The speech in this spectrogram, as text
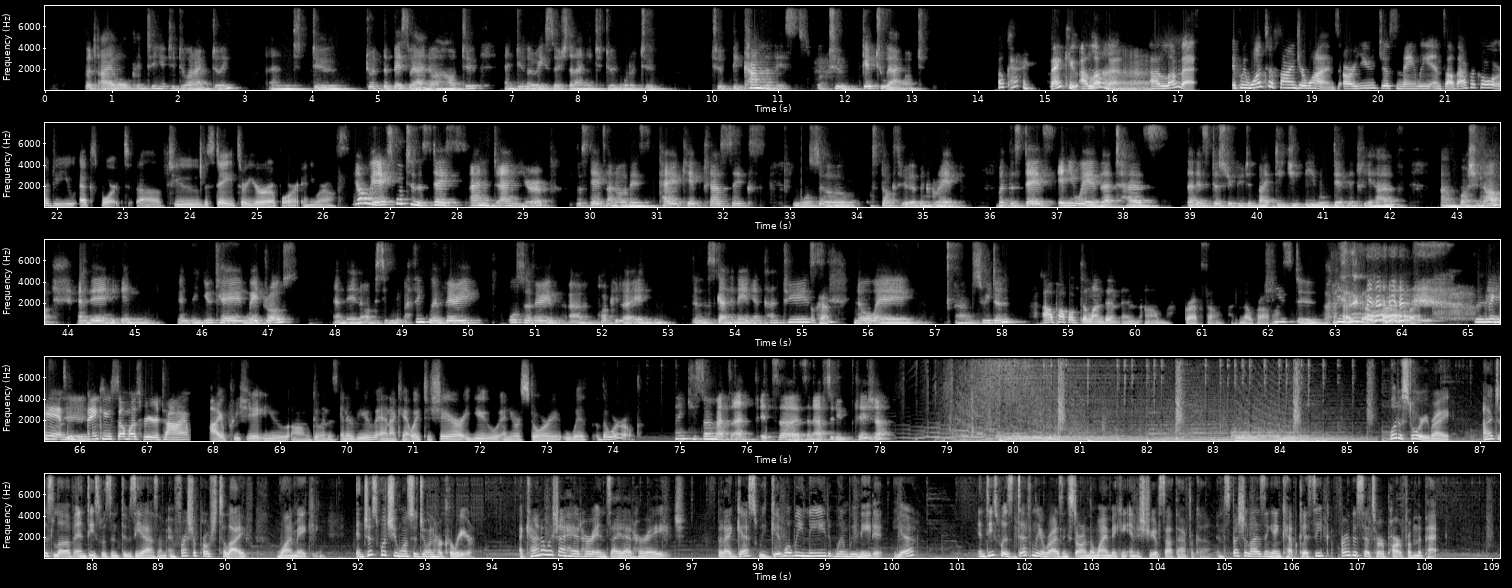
But I will continue to do what I'm doing and do do it the best way I know how to, and do the research that I need to do in order to to become the best, to get to where I want. Okay, thank you. I love that. I love that if we want to find your wines, are you just mainly in South Africa or do you export uh, to the States or Europe or anywhere else? No, we export to the States and, and Europe. The States, I know there's Cape Classics. We also stock through Urban Grape. But the States, anywhere that has that is distributed by DGB will definitely have um, Boschendal. And then in in the UK, Waitrose, and then obviously, we, I think we're very, also very um, popular in in the Scandinavian countries. Okay. Norway, um, Sweden. I'll pop up to London and um, grab some. No problem. Please do. Please Again, do. thank you so much for your time. I appreciate you um, doing this interview, and I can't wait to share you and your story with the world. Thank you so much, and it's a, it's an absolute pleasure. What a story, right? I just love Andiswa's enthusiasm and fresh approach to life, winemaking, and just what she wants to do in her career. I kind of wish I had her insight at her age, but I guess we get what we need when we need it, yeah? Andiswa is definitely a rising star in the winemaking industry of South Africa, and specializing in Cap Classique further sets her apart from the pack.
